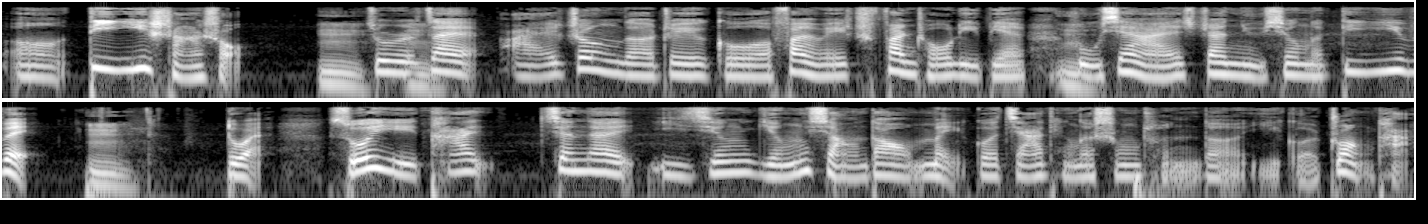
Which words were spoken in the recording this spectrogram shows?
呃第一杀手，嗯，就是嗯在癌症的这个范围范畴里边，嗯乳腺癌占女性的第一位，嗯对所以它现在已经影响到每个家庭的生存的一个状态。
